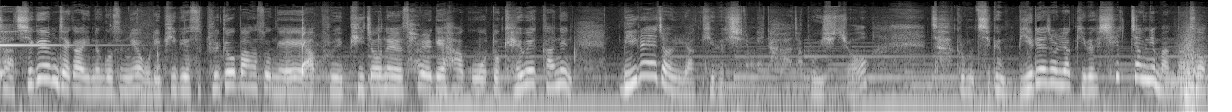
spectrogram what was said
자, 지금 제가 있는 곳은요, 우리 BBS 불교 방송의 앞으로의 비전을 설계하고 또 계획하는 미래 전략 기획실입니다. 자, 보이시죠? 자, 그러면 지금 미래 전략 기획 실장님 만나서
